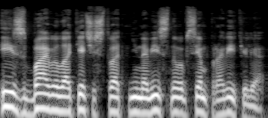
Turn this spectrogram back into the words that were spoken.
и избавила Отечество от ненавистного всем правителя.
